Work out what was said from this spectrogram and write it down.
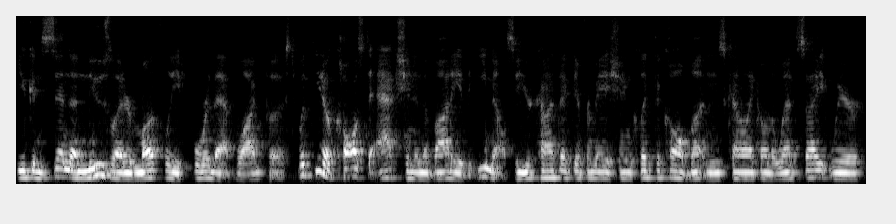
you can send a newsletter monthly for that blog post with, you know, calls to action in the body of the email. So your contact information, click the call buttons, kind of like on the website where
